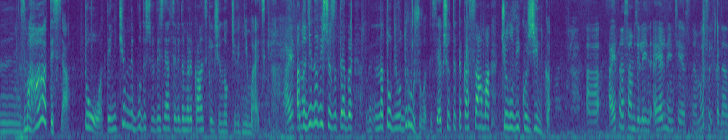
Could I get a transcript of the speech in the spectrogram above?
м, змагатися, то ти нічим не будеш відрізнятися від американських жінок чи від німецьких. А это А на- тоді навіщо за тебе на тобі одружуватися, якщо ти така сама чоловіко-жінка? А, а это на самом деле реально интересная мысль, когда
